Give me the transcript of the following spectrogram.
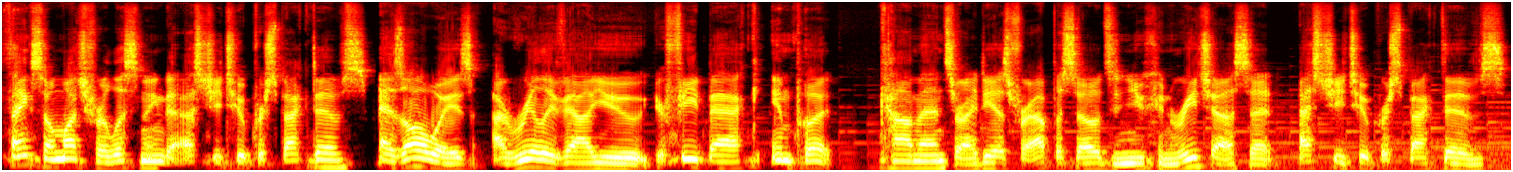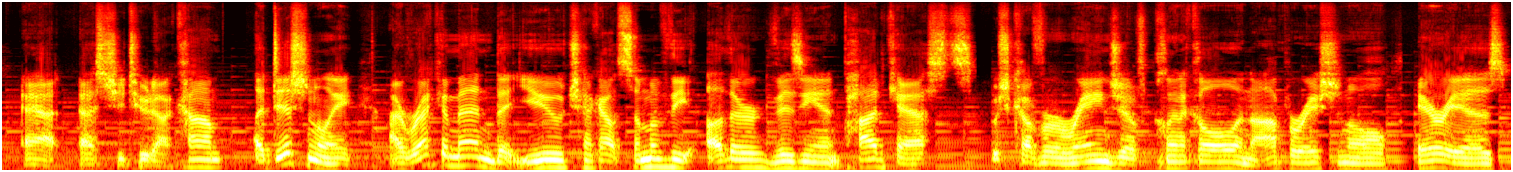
Thanks so much for listening to SG2 Perspectives. As always, I really value your feedback, input, comments, or ideas for episodes, and you can reach us at sg2perspectives at sg2.com. Additionally, I recommend that you check out some of the other Vizient podcasts, which cover a range of clinical and operational areas.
